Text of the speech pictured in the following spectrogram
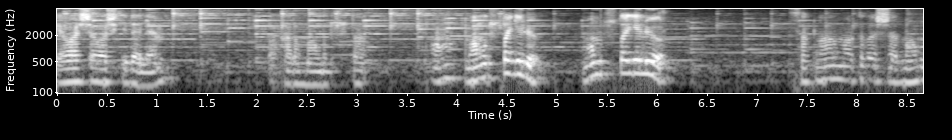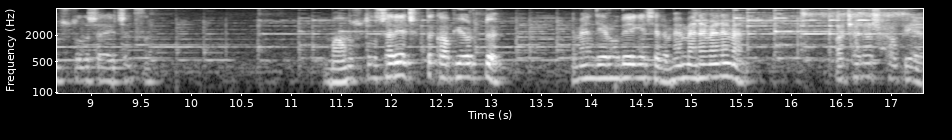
Yavaş yavaş gidelim. Bakalım Mahmut Usta. Aha Mahmut Usta geliyor. Mahmut Usta geliyor. Saklanalım arkadaşlar. Mahmut Usta dışarıya çıksın. Mahmut Usta dışarıya çıktı kapıyı örttü. Hemen diğer odaya geçelim. Hemen hemen hemen. Aç aç kapıyı.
